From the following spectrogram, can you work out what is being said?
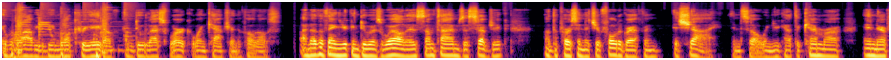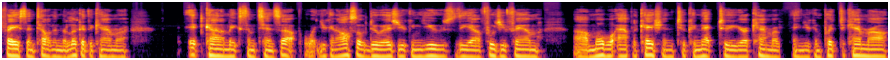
it will allow you to be more creative and do less work when capturing the photos. Another thing you can do as well is sometimes the subject of the person that you're photographing is shy. And so when you got the camera in their face and telling them to look at the camera, it kind of makes them tense up. What you can also do is you can use the uh, Fujifilm uh, mobile application to connect to your camera and you can put the camera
